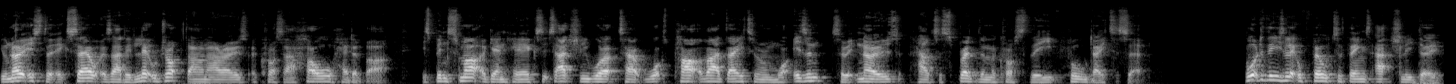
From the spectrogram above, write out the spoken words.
You'll notice that Excel has added little drop down arrows across our whole header bar. It's been smart again here because it's actually worked out what's part of our data and what isn't, so it knows how to spread them across the full data set. What do these little filter things actually do?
